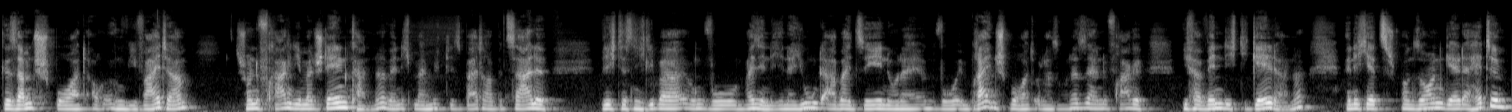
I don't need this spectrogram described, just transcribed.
Gesamtsport auch irgendwie weiter. Schon eine Frage, die man stellen kann. Ne? Wenn ich meinen Mitgliedsbeitrag bezahle, will ich das nicht lieber irgendwo, weiß ich nicht, in der Jugendarbeit sehen oder irgendwo im Breitensport oder so. Das ist ja eine Frage, wie verwende ich die Gelder? Ne? Wenn ich jetzt Sponsorengelder hätte,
